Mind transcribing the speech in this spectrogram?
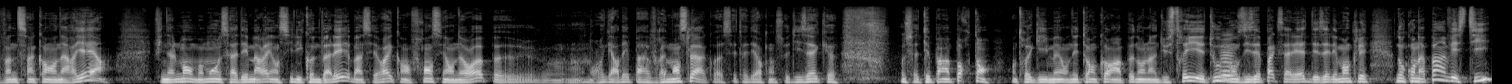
25 euh, ans en arrière, finalement au moment où ça a démarré en Silicon Valley, ben c'est vrai qu'en France et en Europe, euh, on ne regardait pas vraiment cela. C'est-à-dire qu'on se disait que ce n'était pas important entre guillemets. On était encore un peu dans l'industrie et tout, mais mm. on se disait pas que ça allait être des éléments clés. Donc on n'a pas investi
